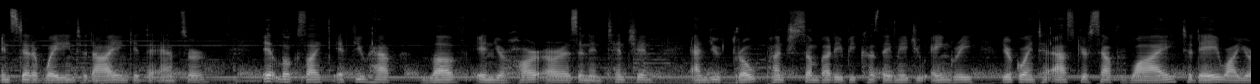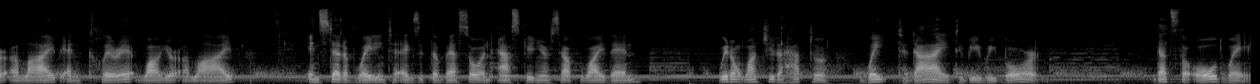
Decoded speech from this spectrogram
Instead of waiting to die and get the answer. It looks like if you have love in your heart or as an intention and you throat punch somebody because they made you angry, you're going to ask yourself why today while you're alive and clear it while you're alive instead of waiting to exit the vessel and asking yourself why then. We don't want you to have to wait to die to be reborn. That's the old way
